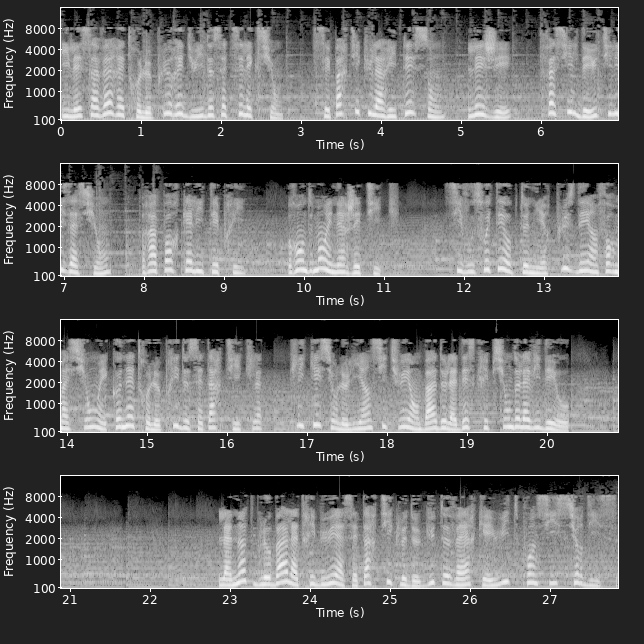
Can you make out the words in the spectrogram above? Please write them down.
Il est s'avère être le plus réduit de cette sélection. Ses particularités sont léger, facile d'utilisation, rapport qualité-prix, rendement énergétique. Si vous souhaitez obtenir plus d'informations et connaître le prix de cet article, cliquez sur le lien situé en bas de la description de la vidéo. La note globale attribuée à cet article de Gutewerk est 8.6 sur 10.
